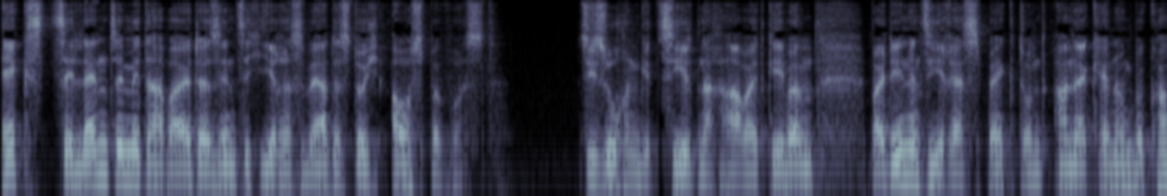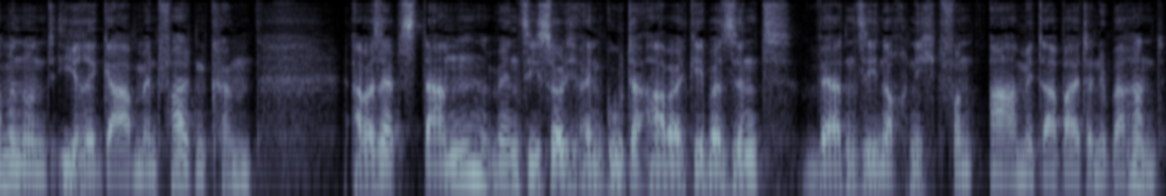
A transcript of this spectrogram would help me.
Exzellente Mitarbeiter sind sich ihres Wertes durchaus bewusst. Sie suchen gezielt nach Arbeitgebern, bei denen sie Respekt und Anerkennung bekommen und ihre Gaben entfalten können. Aber selbst dann, wenn sie solch ein guter Arbeitgeber sind, werden sie noch nicht von A-Mitarbeitern überrannt.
